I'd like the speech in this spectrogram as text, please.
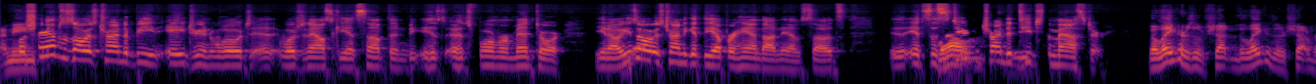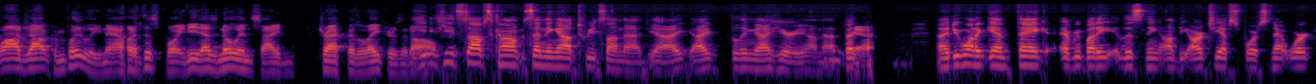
I mean, well, Shams is always trying to beat Adrian Woj, uh, Wojnarowski at something. His his former mentor. You know, he's yeah. always trying to get the upper hand on him. So it's it's the well, student trying to teach the master. The Lakers have shut the Lakers have shut Woj out completely now. At this point, he has no inside track to the Lakers at all. He, he stops comp- sending out tweets on that. Yeah, I, I believe me, I hear you on that. But yeah. I do want to again thank everybody listening on the RTF Sports Network.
